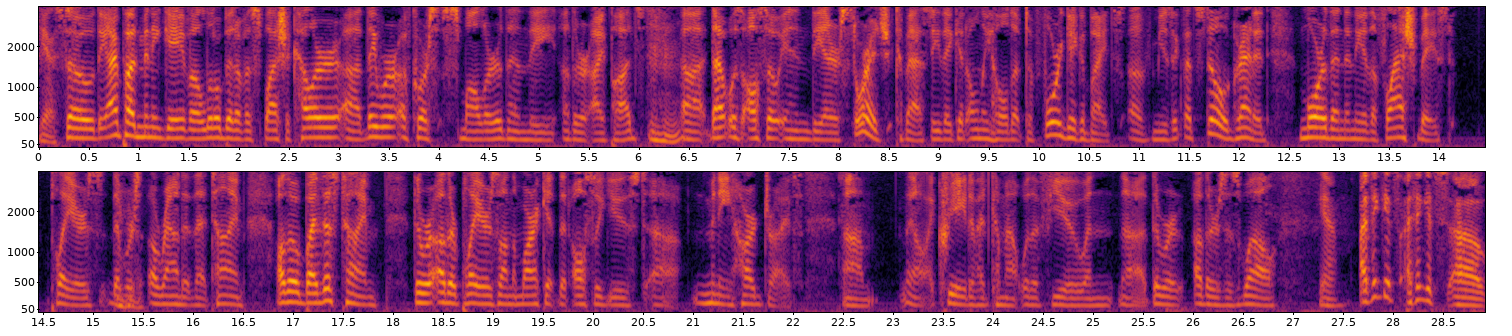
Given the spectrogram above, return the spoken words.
Yes. So the iPod Mini gave a little bit of a splash of color. Uh, they were, of course, smaller than the other iPods. Mhm. Uh, that was also in their storage capacity. They could only hold up to four gigabytes of music. That's still, granted, more than any of the flash-based players that were Mhm. around at that time. Although by this time there were other players on the market that also used uh, mini hard drives. Um, you know, like Creative had come out with a few, and uh, there were others as well. Yeah, I think it's I think it's uh,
